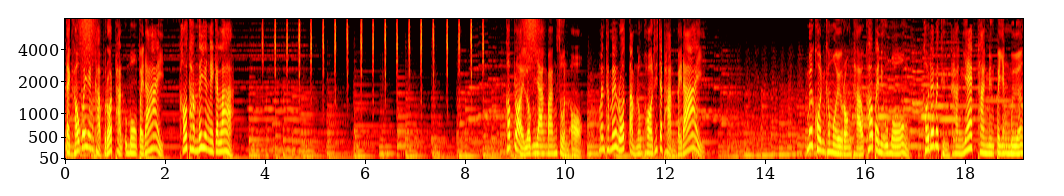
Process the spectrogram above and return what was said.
แต่เขาก็ยังขับรถผ่านอุโมงค์ไปได้ เขาทำได้ยังไงกันล่ะ เขาปล่อยลมยางบางส่วนออก มันทำให้รถต่ำลงพอที่จะผ่านไปได้ เมื่อคนขโมยรองเท้าเข้าไปในอุโมงค์เขาได้มาถึงทางแยกทางหนึ่งไปยังเมือง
